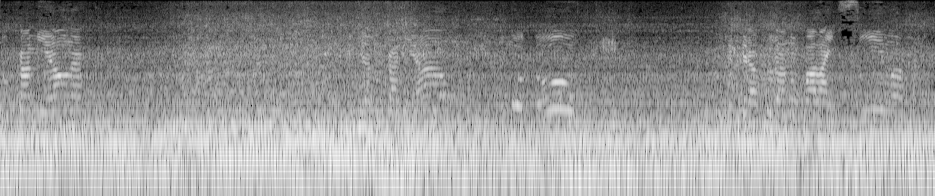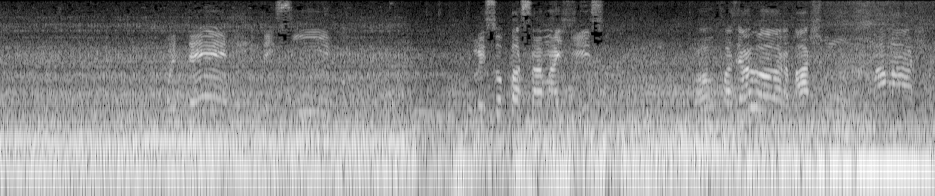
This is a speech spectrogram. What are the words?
Do caminhão, né? Judia do caminhão, do motor. A temperatura não vai lá em cima. 80, 35. Começou a passar mais disso. Vamos fazer agora, baixa uma marcha.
